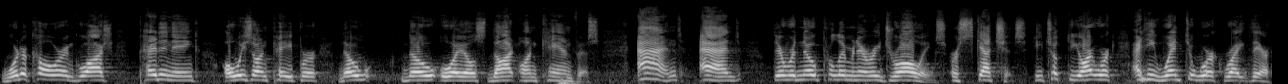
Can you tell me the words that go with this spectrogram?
Watercolor and gouache, pen and ink, always on paper, no, no oils, not on canvas. And, and there were no preliminary drawings or sketches. He took the artwork and he went to work right there.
